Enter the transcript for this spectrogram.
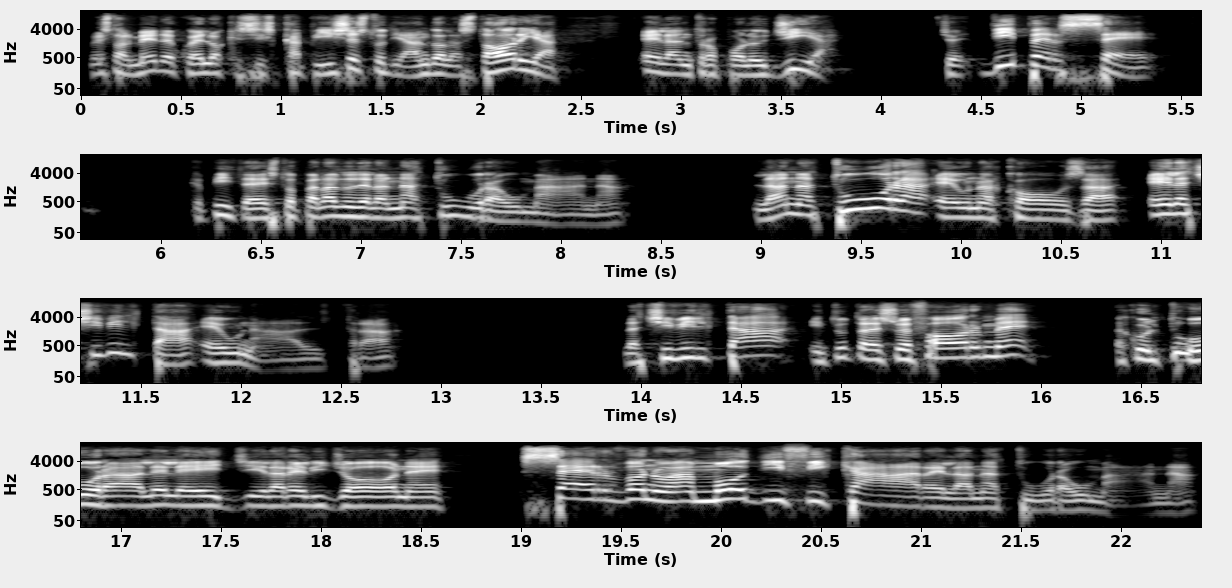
Questo almeno è quello che si capisce studiando la storia e l'antropologia. Cioè, di per sé, capite, sto parlando della natura umana, la natura è una cosa e la civiltà è un'altra. La civiltà in tutte le sue forme, la cultura, le leggi, la religione, servono a modificare la natura umana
